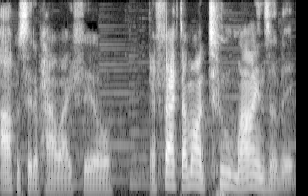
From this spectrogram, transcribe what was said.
opposite of how I feel. In fact, I'm on two minds of it.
